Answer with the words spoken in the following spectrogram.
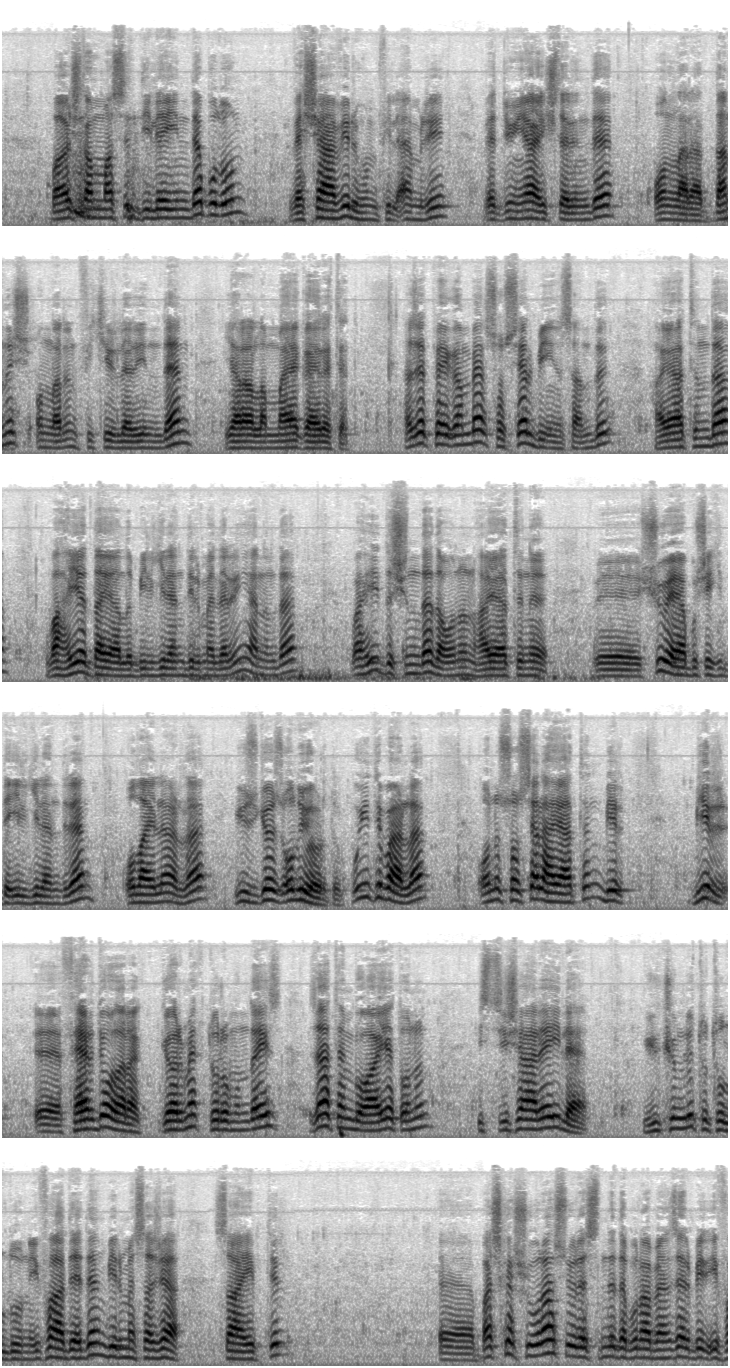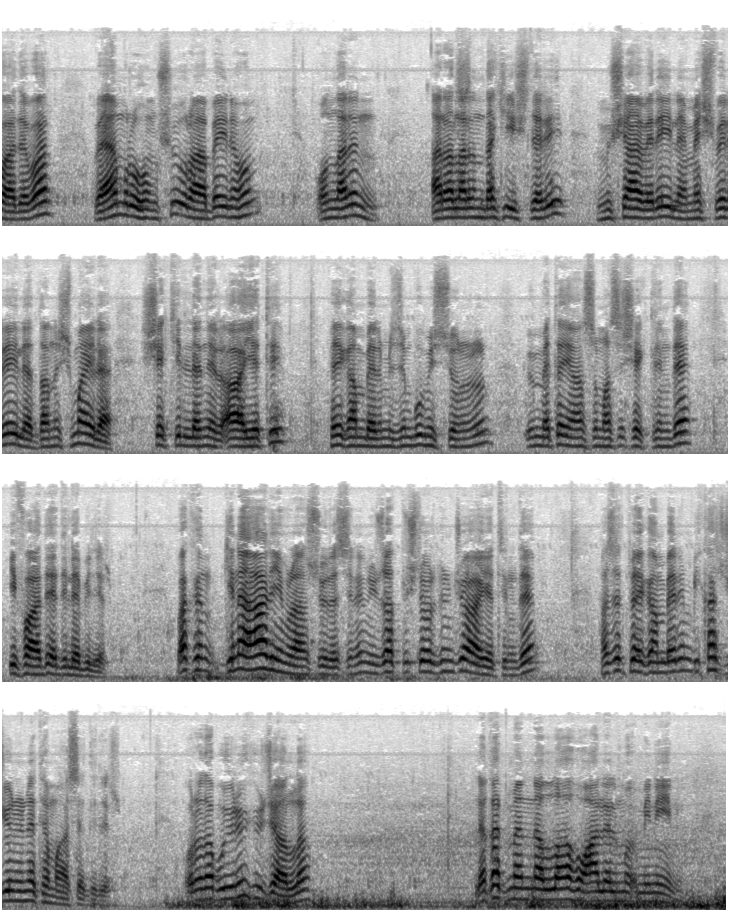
bağışlanması dileğinde bulun. Ve şavirhum fil emri. Ve dünya işlerinde onlara danış, onların fikirlerinden yararlanmaya gayret et. Hazreti Peygamber sosyal bir insandı. Hayatında vahye dayalı bilgilendirmelerin yanında vahiy dışında da onun hayatını e, şu veya bu şekilde ilgilendiren olaylarla yüz göz oluyordu. Bu itibarla onu sosyal hayatın bir bir e, ferdi olarak görmek durumundayız. Zaten bu ayet onun istişareyle yükümlü tutulduğunu ifade eden bir mesaja sahiptir. Ee, başka Şura suresinde de buna benzer bir ifade var. Ve emruhum şura beynehum onların aralarındaki işleri müşavereyle, meşvereyle, danışmayla şekillenir ayeti peygamberimizin bu misyonunun ümmete yansıması şeklinde ifade edilebilir. Bakın yine Ali İmran suresinin 164. ayetinde Hazreti Peygamber'in birkaç yönüne temas edilir. Orada buyuruyor ki Yüce Allah لَقَدْ مَنَّ اللّٰهُ عَلَى الْمُؤْمِنِينَ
